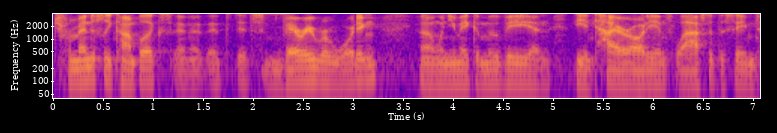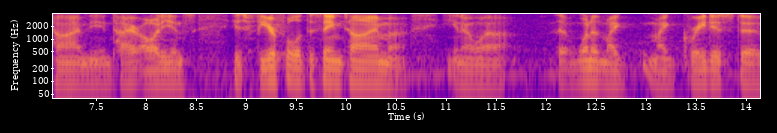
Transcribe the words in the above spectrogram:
tremendously complex and it, it's, it's very rewarding uh, when you make a movie and the entire audience laughs at the same time. The entire audience is fearful at the same time. Uh, you know, uh, one of my my greatest uh,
